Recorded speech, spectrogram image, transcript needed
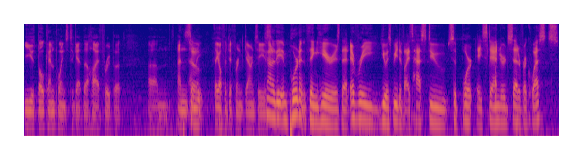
you use bulk endpoints to get the higher throughput. Um, and, so and they, they, offer different guarantees. Kind of the important thing here is that every USB device has to support a standard set of requests.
